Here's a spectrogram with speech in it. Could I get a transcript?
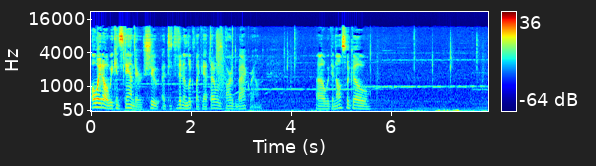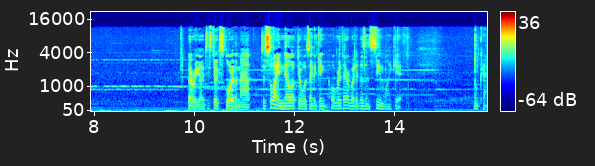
Oh, wait, oh, we can stand there. Shoot, it didn't look like that. That was part of the background. Uh, we can also go... There we go, just to explore the map. Just so I know if there was anything over there, but it doesn't seem like it. Okay.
